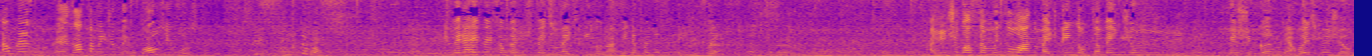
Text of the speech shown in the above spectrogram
É o mesmo, é exatamente o mesmo, igualzinho o gosto. Muito bom. Primeira refeição que a gente fez no Magic Kingdom na vida foi nesse aí, não foi? É. A gente gosta muito lá no Magic Kingdom também de um mexicano, que é arroz e feijão.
